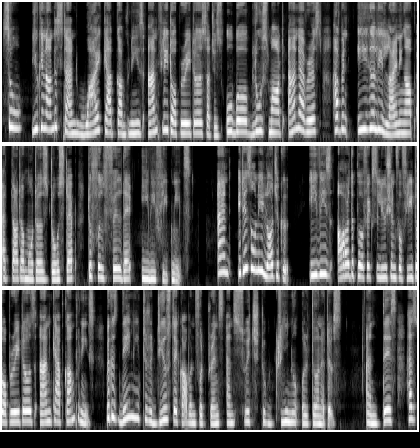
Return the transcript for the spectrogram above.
So, you can understand why cab companies and fleet operators such as Uber, BluSmart, and Everest have been eagerly lining up at Tata Motors' doorstep to fulfill their EV fleet needs. And it is only logical. EVs are the perfect solution for fleet operators and cab companies because they need to reduce their carbon footprints and switch to greener alternatives. And this has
